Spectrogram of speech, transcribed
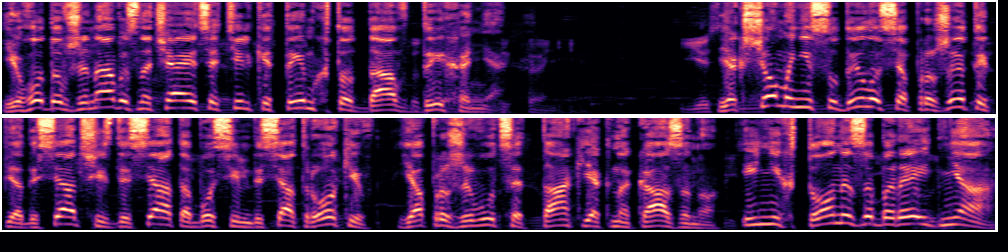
Його довжина визначається тільки тим, хто дав дихання. Якщо мені судилося прожити 50, 60 або 70 років, я проживу це так, як наказано, і ніхто не забере й дня.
